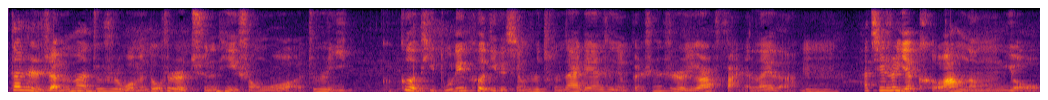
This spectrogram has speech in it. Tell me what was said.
但是人们就是我们都是群体生物，就是以个体独立客体的形式存在这件事情本身是有点反人类的。嗯，他其实也渴望能有，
